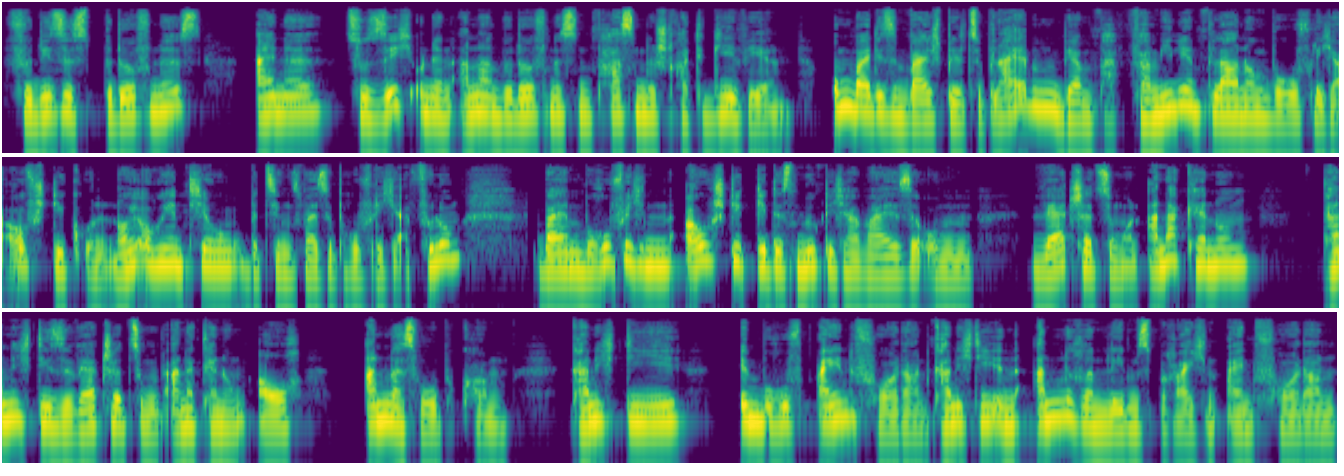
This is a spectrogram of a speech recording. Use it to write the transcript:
für dieses Bedürfnis eine zu sich und den anderen Bedürfnissen passende Strategie wählen. Um bei diesem Beispiel zu bleiben, wir haben Familienplanung, beruflicher Aufstieg und Neuorientierung bzw. berufliche Erfüllung. Beim beruflichen Aufstieg geht es möglicherweise um Wertschätzung und Anerkennung. Kann ich diese Wertschätzung und Anerkennung auch anderswo bekommen? Kann ich die im Beruf einfordern? Kann ich die in anderen Lebensbereichen einfordern?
